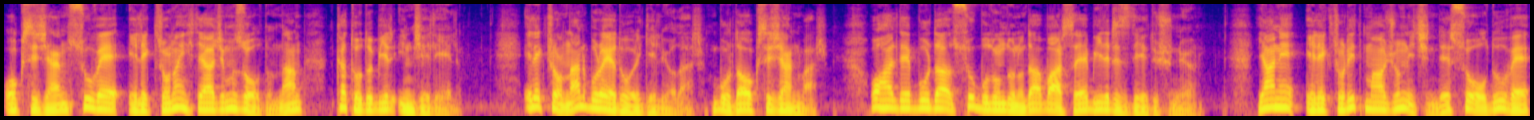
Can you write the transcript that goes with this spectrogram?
Oksijen, su ve elektrona ihtiyacımız olduğundan katodu bir inceleyelim. Elektronlar buraya doğru geliyorlar. Burada oksijen var. O halde burada su bulunduğunu da varsayabiliriz diye düşünüyorum. Yani elektrolit macunun içinde su olduğu ve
